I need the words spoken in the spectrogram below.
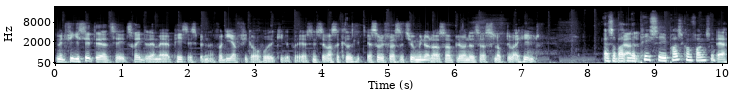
men fik I set det der til 3 det der med PC-spillene? Fordi jeg fik overhovedet ikke kigget på det. Jeg synes, det var så kedeligt. Jeg så de første 20 minutter, og så blev jeg nødt til at slukke. Det var helt... Altså bare den der Færdigt. PC-pressekonference? Ja,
